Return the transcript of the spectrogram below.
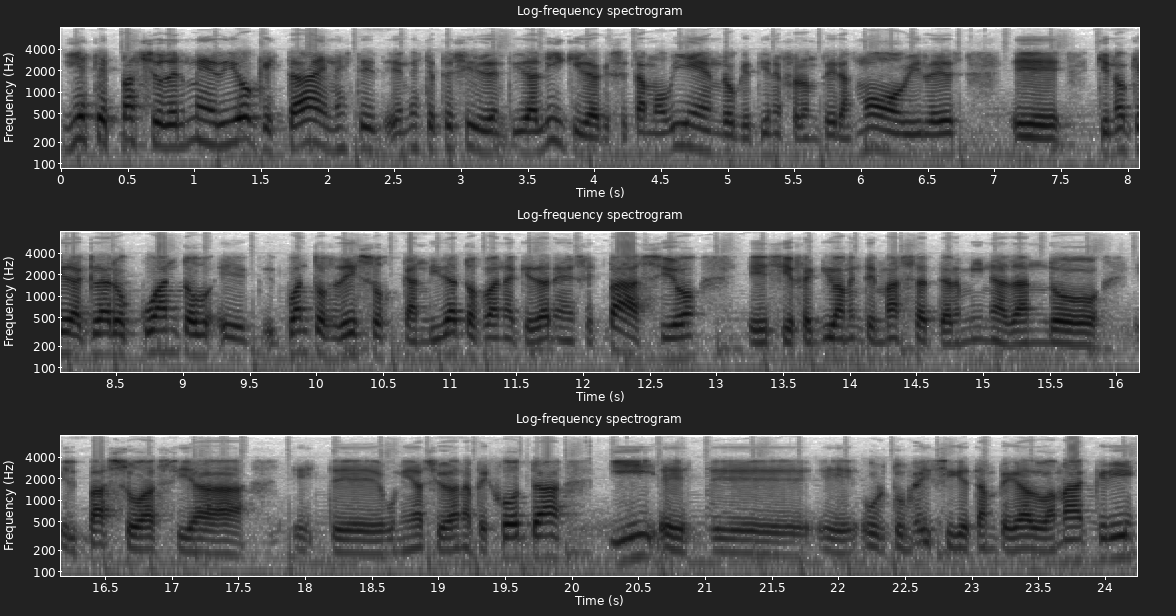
y este espacio del medio que está en, este, en esta especie de identidad líquida, que se está moviendo, que tiene fronteras móviles, eh, que no queda claro cuánto, eh, cuántos de esos candidatos van a quedar en ese espacio, si efectivamente Massa termina dando el paso hacia este, Unidad Ciudadana PJ y este, eh, sigue tan pegado a Macri,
